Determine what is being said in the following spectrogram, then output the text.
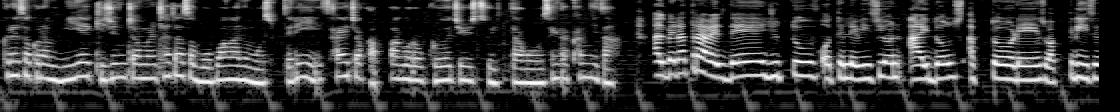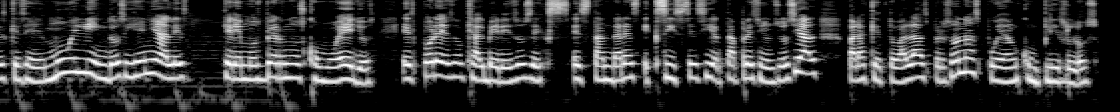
그래서 그런 미의 기준점을 찾아서 모방하는 모습들이 사회적 압박으로 보여질 수 있다고 생각합니다. Al ver a través de YouTube o televisión idols, actores o actrices que se ven muy lindos y geniales, queremos vernos como ellos. Es por eso que al ver esos estándares existe cierta presión social para que todas las personas puedan cumplirlos.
